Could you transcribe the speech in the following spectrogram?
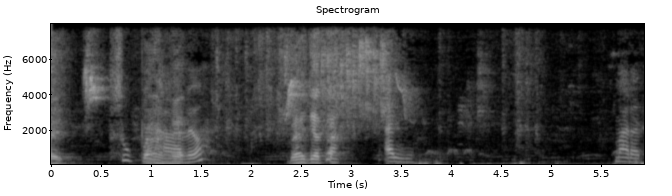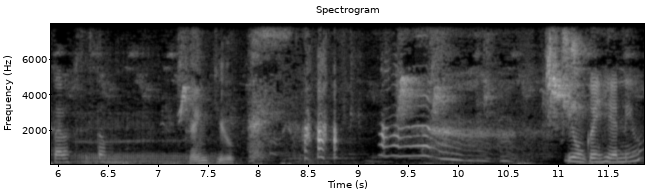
એ સુપર હા આવે હો. બે જતા? મારા તરફથી તમને થેન્ક યુ એવું કંઈ હે નહીં હો.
